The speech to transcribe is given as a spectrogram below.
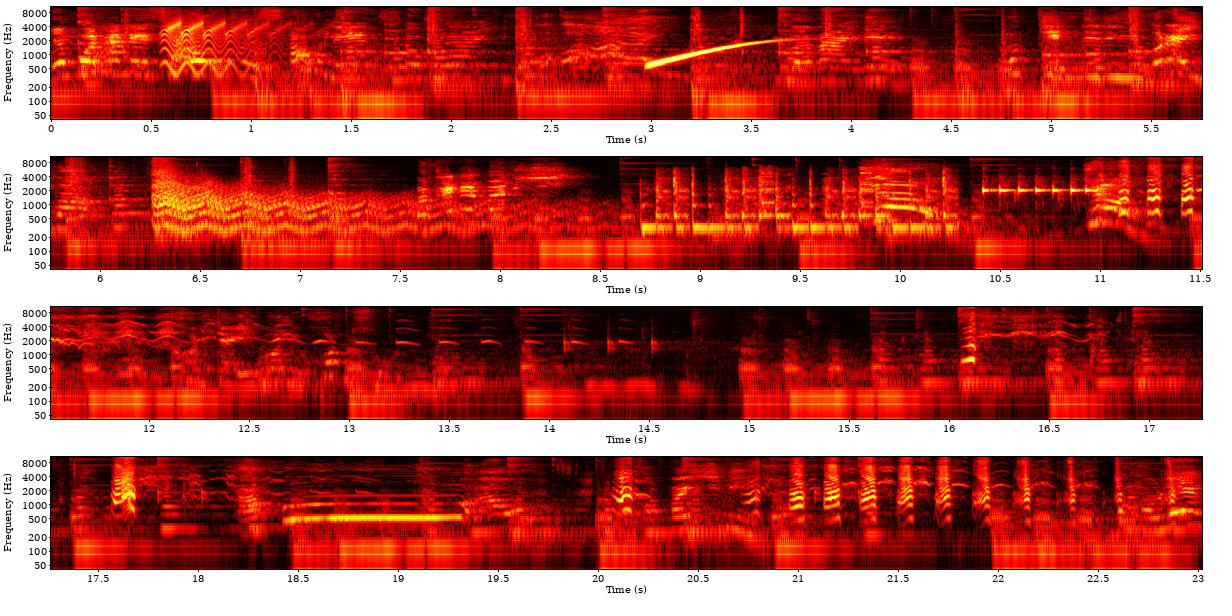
ยังบ่ทันได้เศร้าเศร้าเลี้ยง คนใจบ่หรือคนสูงเอาเอาเอาไปอีนี่เอาเล่น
